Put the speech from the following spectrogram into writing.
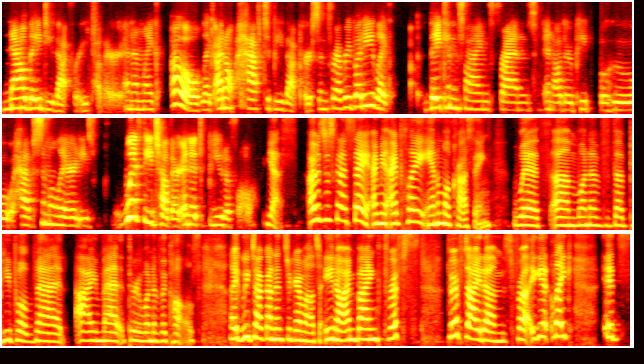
now they do that for each other and i'm like oh like i don't have to be that person for everybody. Like they can find friends and other people who have similarities with each other and it's beautiful. Yes I was just gonna say, I mean, I play Animal Crossing with um, one of the people that I met through one of the calls. Like we talk on Instagram all the time. You know, I'm buying thrifts, thrift items for like it's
